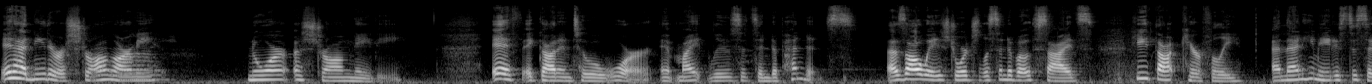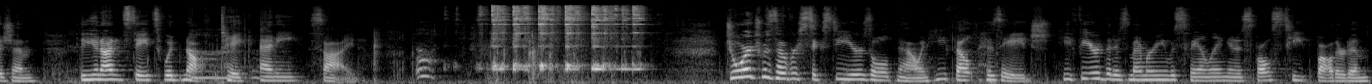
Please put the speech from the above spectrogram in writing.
It had neither a strong army nor a strong navy. If it got into a war, it might lose its independence. As always, George listened to both sides. He thought carefully, and then he made his decision. The United States would not ah. take any side. George was over 60 years old now, and he felt his age. He feared that his memory was failing and his false teeth bothered him.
